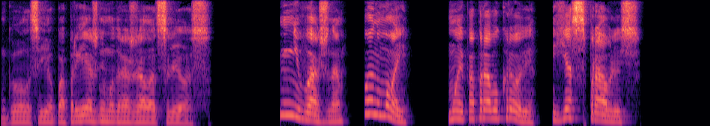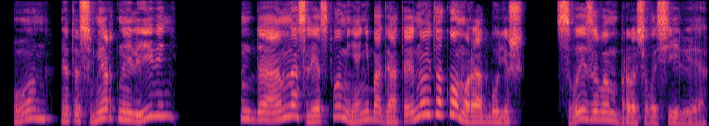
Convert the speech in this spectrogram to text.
Голос ее по-прежнему дрожал от слез. «Неважно. Он мой. Мой по праву крови. Я справлюсь». «Он — это смертный ливень?» «Да, наследство у меня небогатое, но и такому рад будешь», — с вызовом бросила Сильвия.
